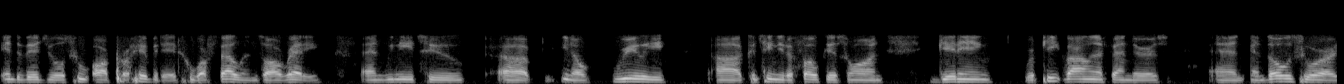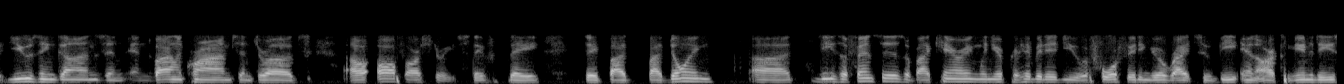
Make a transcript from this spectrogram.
individuals who are prohibited, who are felons already, and we need to, uh, you know, really uh, continue to focus on getting repeat violent offenders and and those who are using guns and, and violent crimes and drugs uh, off our streets. They they they by by doing uh, these offenses or by carrying when you're prohibited, you are forfeiting your right to be in our communities.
